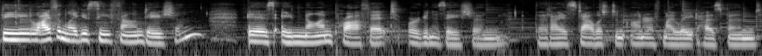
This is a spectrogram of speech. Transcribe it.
The Life and Legacy Foundation is a nonprofit organization that I established in honor of my late husband,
